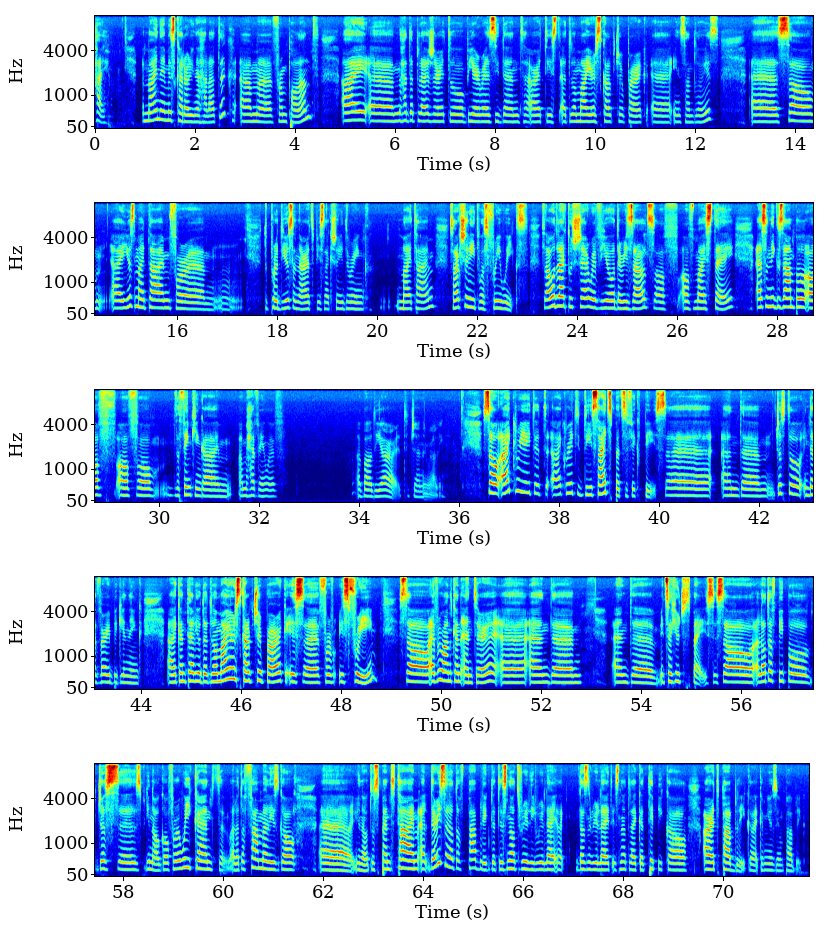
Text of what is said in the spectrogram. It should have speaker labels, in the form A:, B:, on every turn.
A: Hi, my name is Karolina Halatek. I'm uh, from Poland. I um, had the pleasure to be a resident artist at Laumeier Sculpture Park uh, in St. Louis. Uh, so I used my time for um, to produce an art piece actually during my time. So actually it was three weeks. So I would like to share with you the results of, of my stay as an example of, of um, the thinking I'm, I'm having with about the art generally. So I created I created the site specific piece, uh, and um, just to in the very beginning, I can tell you that Laumeier Sculpture Park is uh, for is free. So everyone can enter, uh, and um, and uh, it's a huge space. So a lot of people just uh, you know go for a weekend. A lot of families go, uh, you know, to spend time. there is a lot of public that is not really relate, like doesn't relate. It's not like a typical art public, like a museum public.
